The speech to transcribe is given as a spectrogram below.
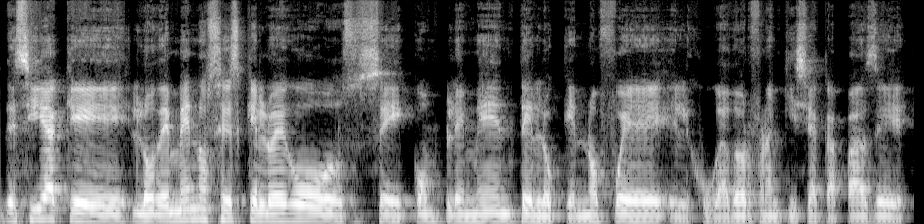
decía que lo de menos es que luego se complemente lo que no fue el jugador franquicia capaz de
